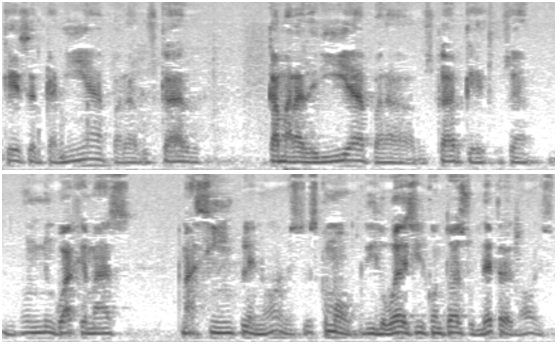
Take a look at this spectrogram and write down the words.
qué cercanía, para buscar camaradería, para buscar que, o sea, un lenguaje más, más simple, ¿no? Es, es como, y lo voy a decir con todas sus letras, ¿no? Es,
